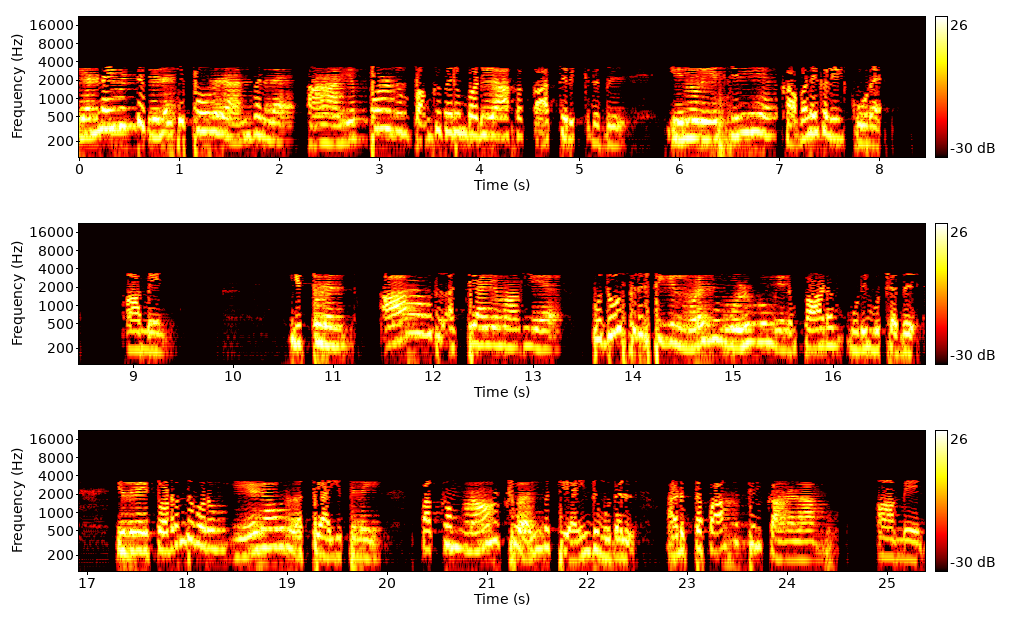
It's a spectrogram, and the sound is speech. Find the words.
என்னை விட்டு விலகி போகிற அன்பல்ல ஆனால் எப்பொழுதும் பங்கு பெறும்படியாக காத்திருக்கிறது என்னுடைய சிறிய கவலைகளில் கூட. ஆமேன். இத்துடன் ஆறாவது அத்தியாயமாகிய புது சிருஷ்டியில் முறையும் ஒழுங்கும் எனும் பாடம் முடிவுற்றது. இதனை தொடர்ந்து வரும் ஏழாவது அத்தியாயத்தினை பக்கம் நானூற்று ஐம்பத்தி ஐந்து முதல் அடுத்த பாகத்தில் காணலாம். ஆமேன்.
